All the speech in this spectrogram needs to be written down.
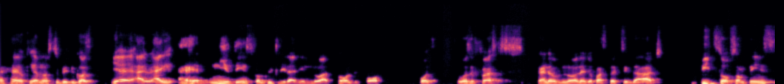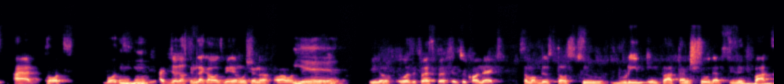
okay, I'm not stupid because yeah, I I, I heard new things completely that I didn't know at all before, but it was the first kind of knowledge or perspective that had bits of some things I had thought, but mm-hmm. I just seemed like I was being emotional or I was yeah. Being, you know, it was the first person to connect some of those thoughts to real impact and show that it is in fact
